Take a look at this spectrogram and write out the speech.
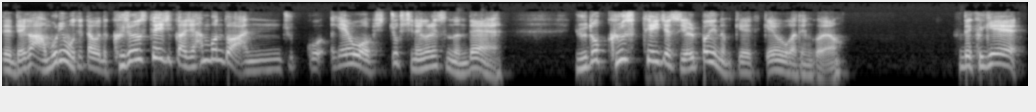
근데 내가 아무리 못했다고 해도 그 전 스테이지까지 한 번도 안 죽고 게임 오버 없이 쭉 진행을 했었는데 유독 그 스테이지에서 10번이 넘게 게임 오버가 된 거예요. 근데 그게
